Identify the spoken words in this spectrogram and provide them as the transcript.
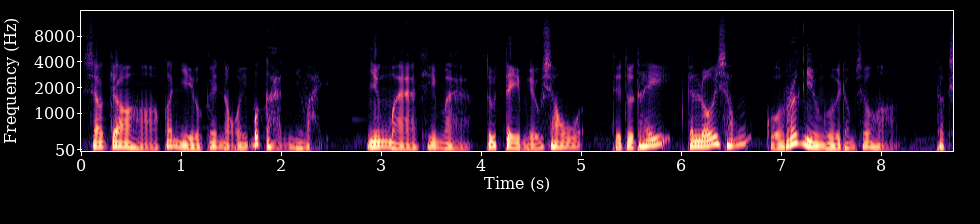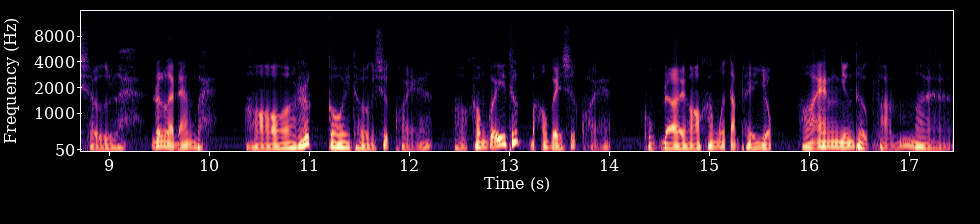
Sao cho họ có nhiều cái nỗi bất hạnh như vậy? Nhưng mà khi mà tôi tìm hiểu sâu thì tôi thấy cái lối sống của rất nhiều người trong số họ thực sự là rất là đáng bàn họ rất coi thường sức khỏe, họ không có ý thức bảo vệ sức khỏe. Cuộc đời họ không có tập thể dục, họ ăn những thực phẩm mà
